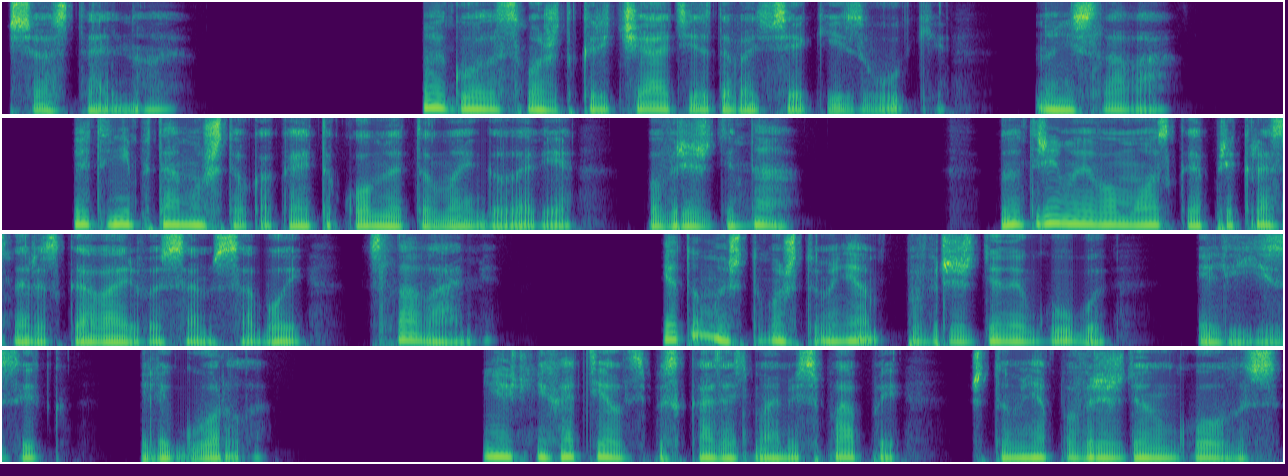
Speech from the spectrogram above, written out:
все остальное. Мой голос может кричать и издавать всякие звуки, но не слова. Но это не потому, что какая-то комната в моей голове повреждена. Внутри моего мозга я прекрасно разговариваю сам с собой словами. Я думаю, что, может, у меня повреждены губы, или язык, или горло. Мне очень хотелось бы сказать маме с папой, что у меня поврежден голос,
